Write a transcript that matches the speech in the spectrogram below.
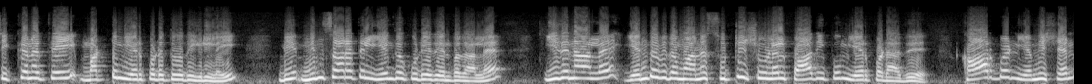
சிக்கனத்தை மட்டும் ஏற்படுத்துவது இல்லை மின்சாரத்தில் இயங்கக்கூடியது என்பதால இதனால எந்த விதமான சுற்றுச்சூழல் பாதிப்பும் ஏற்படாது. கார்பன் எமிஷன்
